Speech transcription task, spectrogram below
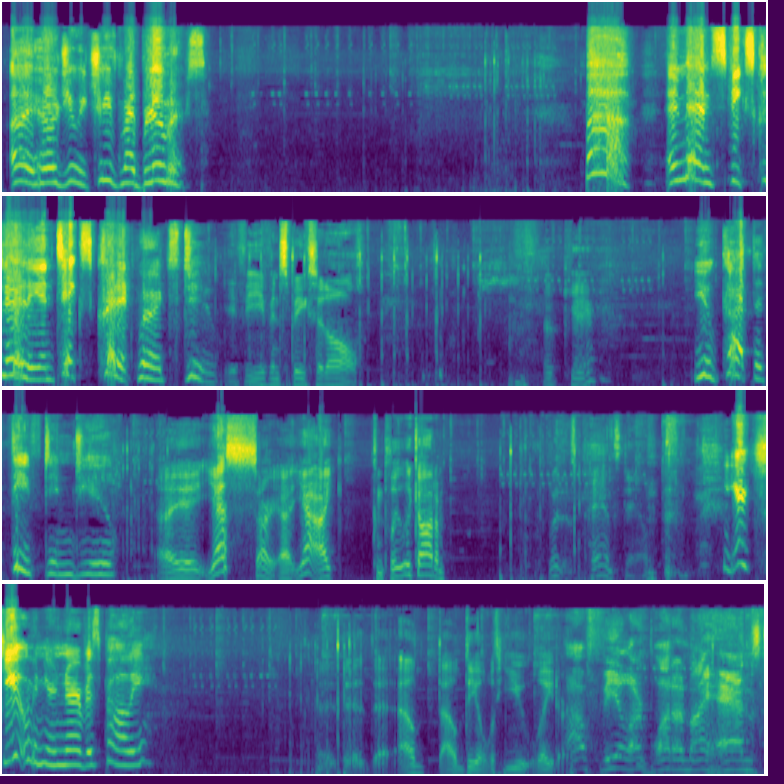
I heard you retrieved my bloomers. Ah! A man speaks clearly and takes credit where it's due. If he even speaks at all. Okay. You caught the thief, didn't you? Uh, yes, sorry. Uh, yeah, I completely caught him. With his pants down. You're cute when you're nervous, Polly. Uh, uh, uh, I'll I'll deal with you later. I'll feel her blood on my hands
